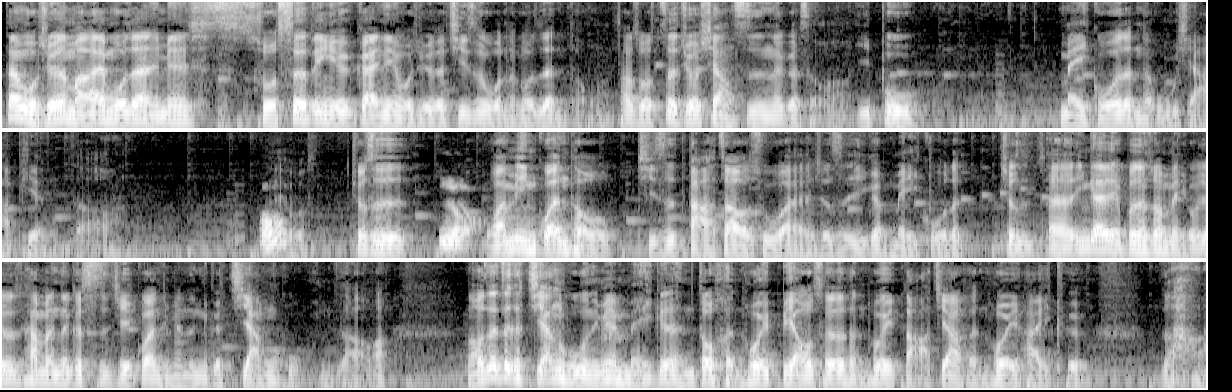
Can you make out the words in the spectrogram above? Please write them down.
但我觉得马来魔战里面所设定一个概念，我觉得其实我能够认同。他说这就像是那个什么一部美国人的武侠片，你知道吗？哦，就是玩命关头，其实打造出来的就是一个美国的，就是呃，应该也不能说美国，就是他们那个世界观里面的那个江湖，你知道吗？然后在这个江湖里面，每一个人都很会飙车，很会打架，很会骇客，知道吗？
